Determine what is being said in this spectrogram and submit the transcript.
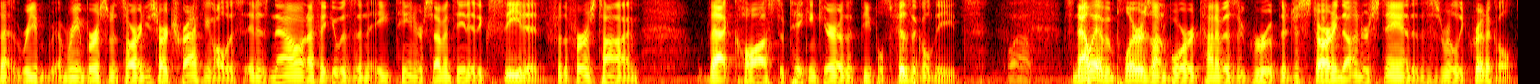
re- reimbursements are, and you start tracking all this. It is now, and I think it was in 18 or 17, it exceeded for the first time that cost of taking care of the people's physical needs. Wow. So now we have employers on board kind of as a group. They're just starting to understand that this is really critical.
